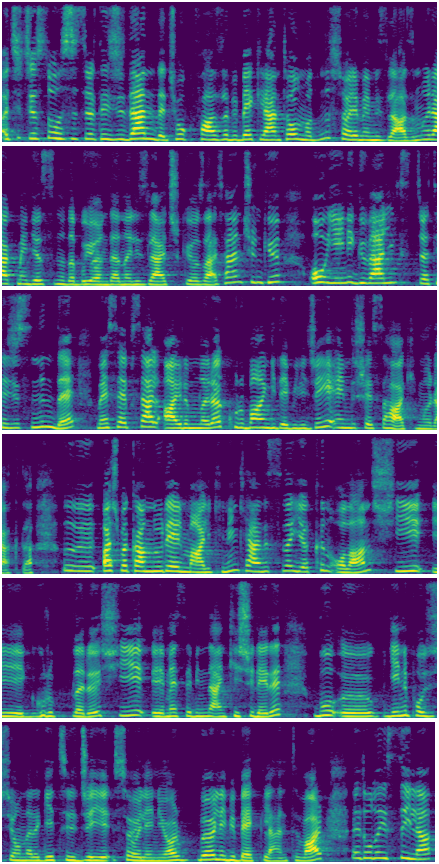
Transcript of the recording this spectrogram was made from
Açıkçası o stratejiden de çok fazla bir beklenti olmadığını söylememiz lazım. Irak medyasında da bu yönde analizler çıkıyor zaten. Çünkü o yeni güvenlik stratejisinin de mezhepsel ayrımlara kurban gidebileceği endişesi hakim Irak'ta. Başbakan Nuri El Maliki'nin kendisine yakın olan Şii e, grupları, Şii e, mezhebinden kişileri bu e, yeni pozisyonlara getireceği söyleniyor. Böyle bir beklenti var ve dolayısıyla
